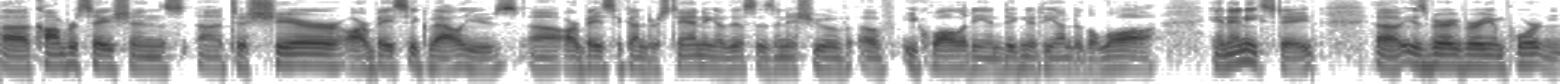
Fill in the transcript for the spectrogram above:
uh, conversations uh, to share our basic values, uh, our basic understanding of this as an issue of, of, equality and dignity under the law in any state is very very important.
